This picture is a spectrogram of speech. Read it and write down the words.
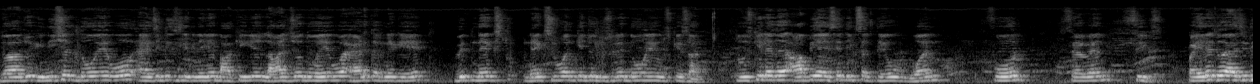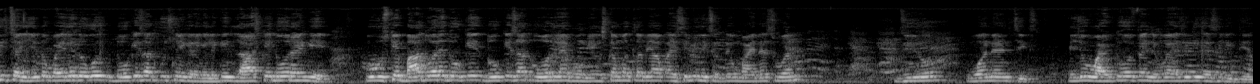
जो इनिशियल दो है वो एज इट इज़ लिखने के, बाकी के लास्ट जो दो है वो ऐड करने के विथ नेक्स्ट नेक्स्ट वन के जो दूसरे दो है उसके साथ। तो उसके लिए आप ये ऐसे लिख सकते हो वन फोर सेवन सिक्स पहले दो एच डी चाहिए तो पहले दो दो के साथ कुछ नहीं करेंगे, लेकिन लास्ट के दो रहेंगे तो उसके बाद वाले दो के दो के साथ ओवरलैप होंगे। उसका मतलब आप ऐसे भी लिख सकते हो minus one zero one and six ये जो वाई टू ऑफ़ एन वो एच डी ऐसे लिख दिया।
